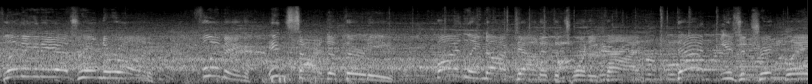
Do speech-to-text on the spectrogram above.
Fleming, and he has room to run. Fleming inside the 30. Finally knocked down at the 25. That is a trick play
